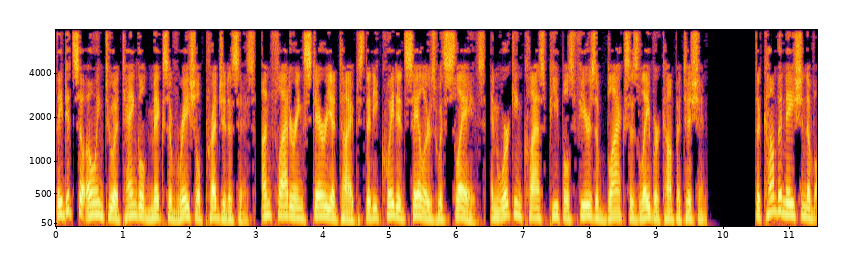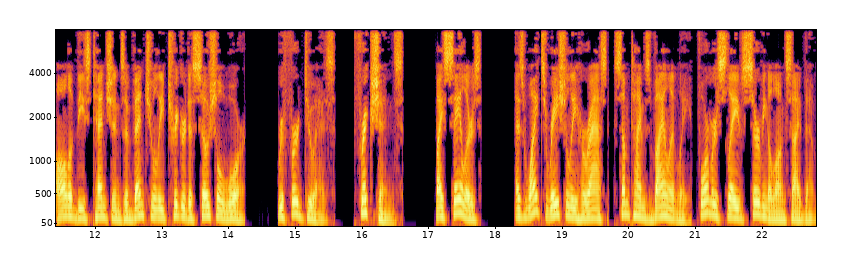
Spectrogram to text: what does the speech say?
They did so owing to a tangled mix of racial prejudices, unflattering stereotypes that equated sailors with slaves, and working-class people's fears of blacks as labor competition. The combination of all of these tensions eventually triggered a social war—referred to as «frictions» by sailors—as whites racially harassed, sometimes violently, former slaves serving alongside them.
